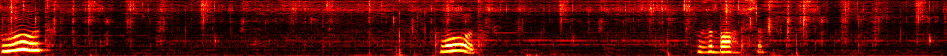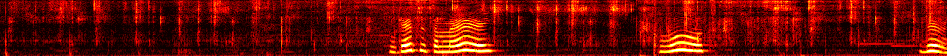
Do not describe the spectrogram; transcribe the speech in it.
Клод. Клод. Забавився. Де ти там, ей? Клод. Де?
